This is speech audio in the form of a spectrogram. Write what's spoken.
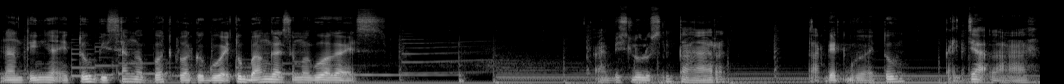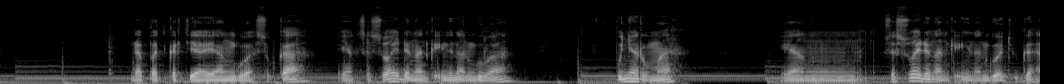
nantinya itu bisa ngebuat keluarga gue itu bangga sama gue guys. Abis lulus ntar, target gue itu kerja lah. Dapat kerja yang gue suka, yang sesuai dengan keinginan gue. Punya rumah yang sesuai dengan keinginan gue juga.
